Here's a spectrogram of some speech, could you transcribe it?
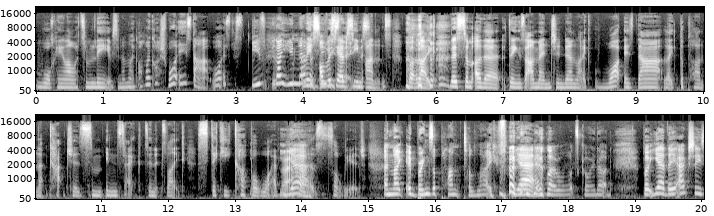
walking along with some leaves and I'm like, oh my gosh, what is that? What is this? You've like you never. I mean, obviously I've seen ants, but like there's some other things that I mentioned and I'm like, what is that? Like the plant that catches some insects and it's like sticky cup or whatever yeah. it has. So weird. And like it brings a plant to life. Yeah. like what's going on? But yeah, they actually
